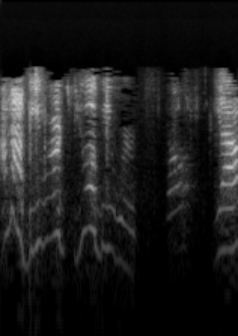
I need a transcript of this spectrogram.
I'm not B word. You're a B word. No. Yeah.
